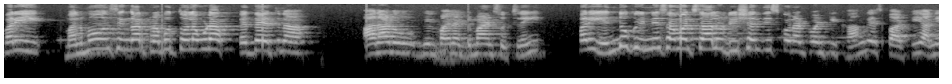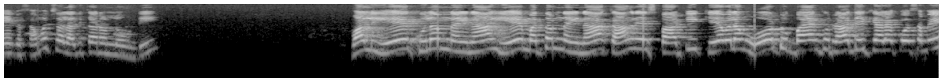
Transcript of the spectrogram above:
మరి మన్మోహన్ సింగ్ గారు ప్రభుత్వంలో కూడా పెద్ద ఎత్తున ఆనాడు దీనిపైన డిమాండ్స్ వచ్చినాయి. మరి ఎందుకు ఇన్ని సంవత్సరాలు డిసిషన్ తీసుకున్నటువంటి కాంగ్రెస్ పార్టీ అనేక సంవత్సరాలు అధికారంలో ఉండి వాళ్ళు ఏ కులంనైనా ఏ మతంనైనా కాంగ్రెస్ పార్టీ కేవలం ఓటు బ్యాంకు రాజకీయాల కోసమే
